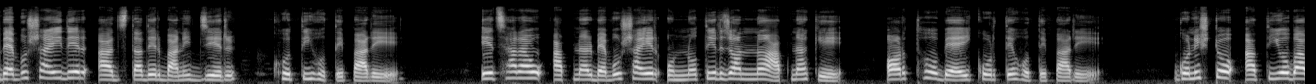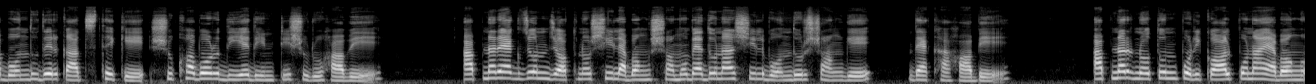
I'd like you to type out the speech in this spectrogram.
ব্যবসায়ীদের আজ তাদের বাণিজ্যের ক্ষতি হতে পারে। এছাড়াও আপনার ব্যবসায়ের উন্নতির জন্য আপনাকে অর্থ ব্যয় করতে হতে পারে। ঘনিষ্ঠ আত্মীয় বা বন্ধুদের কাছ থেকে সুখবর দিয়ে দিনটি শুরু হবে। আপনার একজন যত্নশীল এবং সমবেদনাশীল বন্ধুর সঙ্গে দেখা হবে। আপনার নতুন পরিকল্পনা এবং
